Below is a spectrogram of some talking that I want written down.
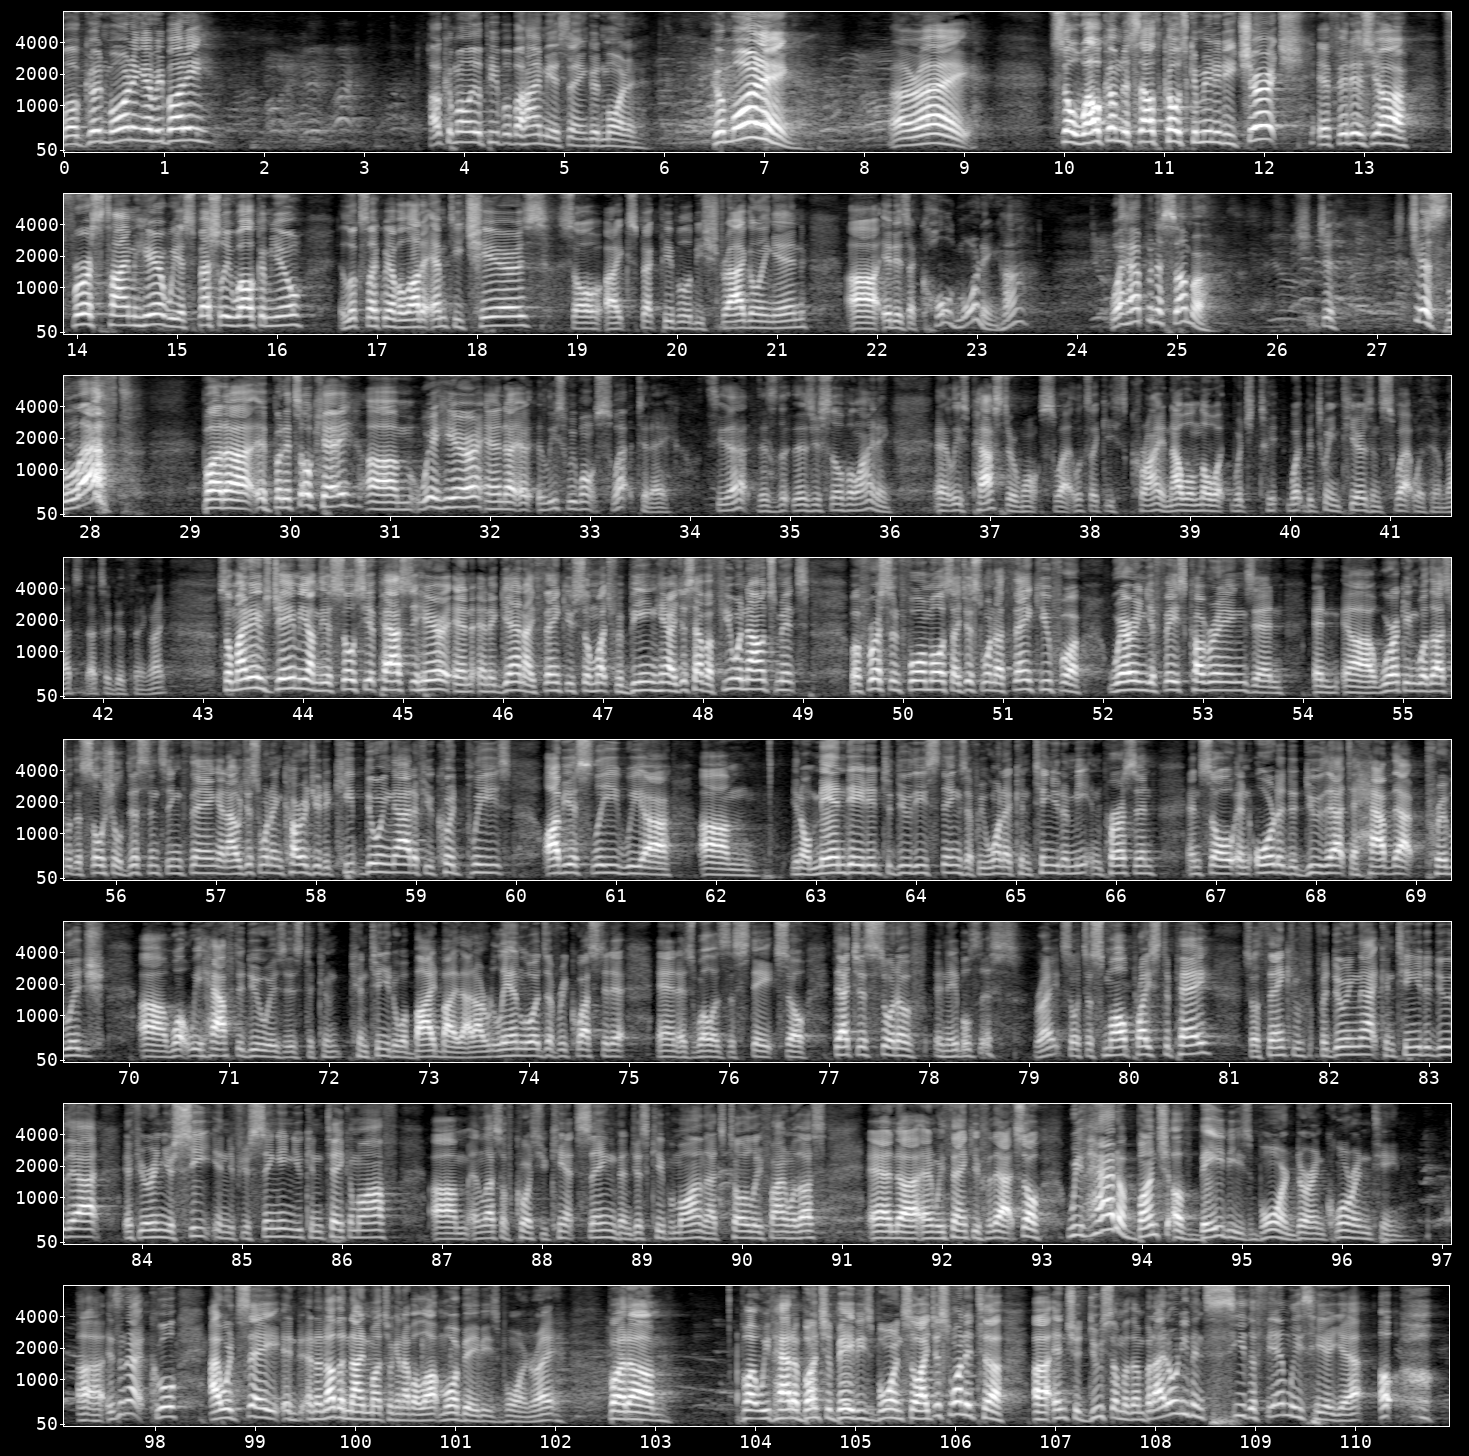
Well, good morning, everybody. How come only the people behind me are saying good morning? Good morning. All right. So, welcome to South Coast Community Church. If it is your first time here, we especially welcome you. It looks like we have a lot of empty chairs, so I expect people to be straggling in. Uh, it is a cold morning, huh? What happened to summer? She just, just left. But, uh, it, but it's okay. Um, we're here, and uh, at least we won't sweat today. See that? There's, the, there's your silver lining. And at least Pastor won't sweat. Looks like he's crying. Now we'll know what, which what between tears and sweat with him. That's, that's a good thing, right? So, my name's Jamie. I'm the associate pastor here. And, and again, I thank you so much for being here. I just have a few announcements. But first and foremost, I just want to thank you for wearing your face coverings and, and uh, working with us with the social distancing thing. And I just want to encourage you to keep doing that if you could, please. Obviously, we are. Um, you know, mandated to do these things if we want to continue to meet in person. And so, in order to do that, to have that privilege, uh, what we have to do is, is to con- continue to abide by that. Our landlords have requested it, and as well as the state. So, that just sort of enables this, right? So, it's a small price to pay. So, thank you for doing that. Continue to do that. If you're in your seat and if you're singing, you can take them off. Um, unless, of course, you can't sing, then just keep them on. That's totally fine with us and, uh, and we thank you for that. So, we've had a bunch of babies born during quarantine. Uh, isn't that cool? I would say in, in another nine months, we're going to have a lot more babies born, right? But, um, but we've had a bunch of babies born, so I just wanted to uh, introduce some of them, but I don't even see the families here yet. Oh,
